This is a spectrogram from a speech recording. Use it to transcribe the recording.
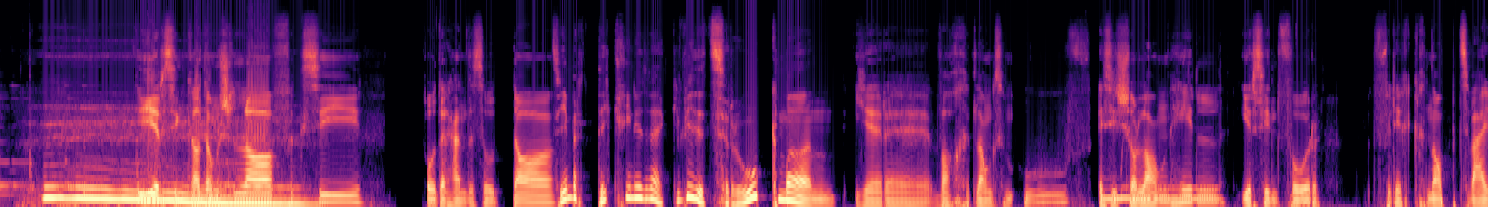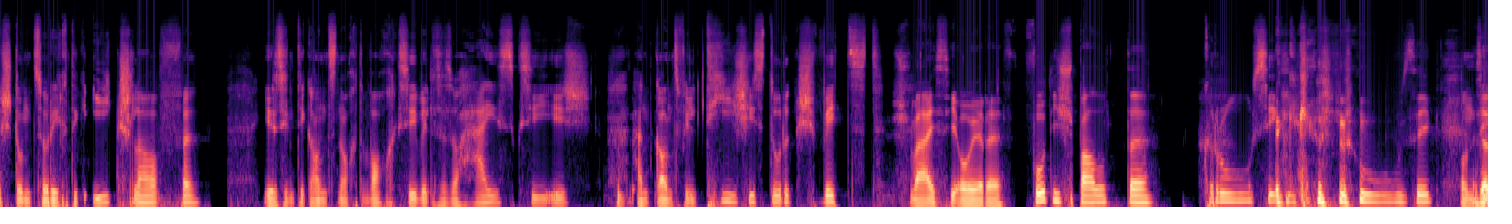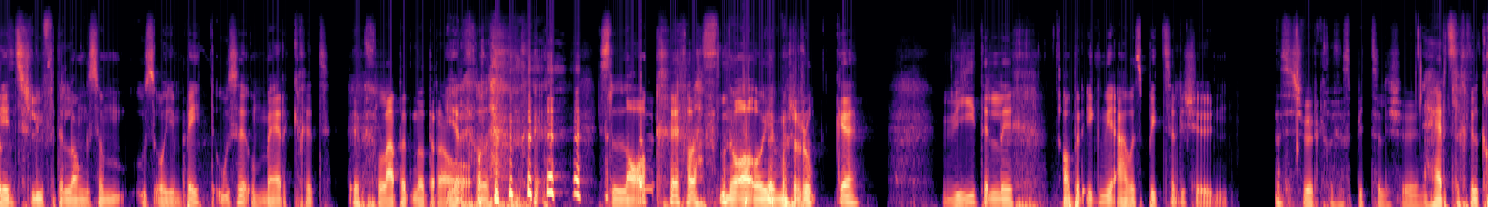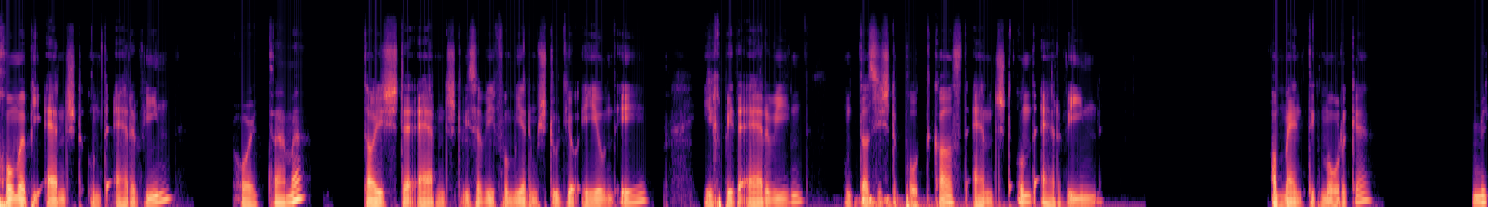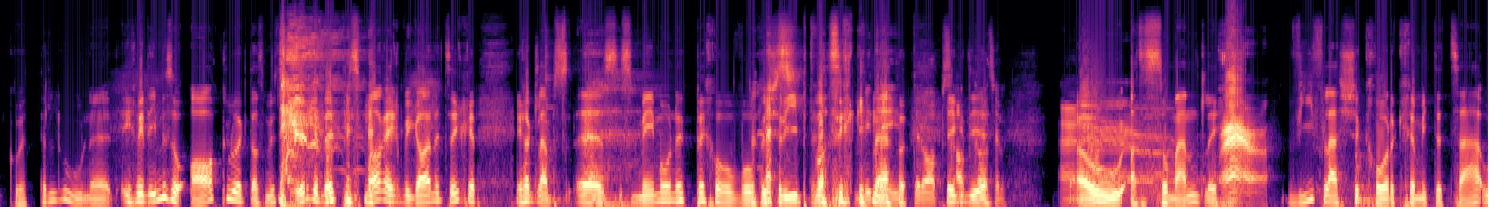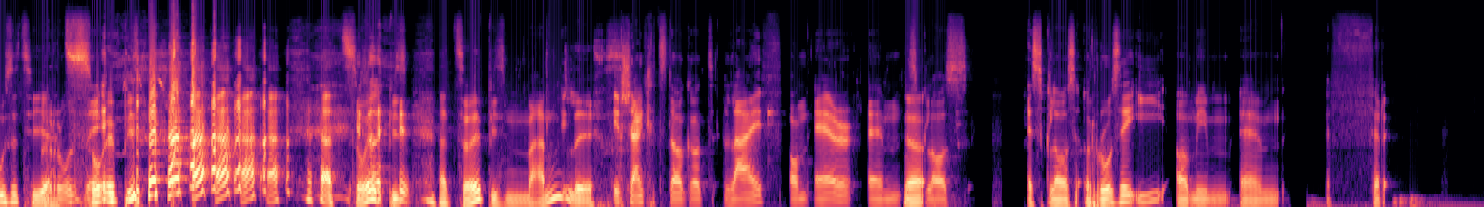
Ihr seid gerade am Schlafen gsi oder habt ihr so da. Zieh mir die Decke nicht weg, geh wieder zurück, Mann. Ihr äh, wacht langsam auf. Es ist schon lang hell. Ihr seid vor vielleicht knapp zwei Stunden so richtig eingeschlafen. Ihr seid die ganze Nacht wach gsi, weil es so heiß war. Habt ganz viel T-Shirts durchgeschwitzt. Schweiß in eure Fuddispalten. Grusig. Grusig. Und Also- jetzt schlüpft ihr langsam aus eurem Bett raus und merkt, Ihr klebt noch dran. ihr kle- das Laken klebt noch an eurem Rücken. Widerlich, aber irgendwie auch ein bisschen schön. Es ist wirklich ein bisschen schön. Herzlich willkommen bei Ernst und Erwin. Heute zusammen. Da ist der Ernst vis-à-vis von mir im Studio E und E. Ich bin der Erwin und das ist der Podcast Ernst und Erwin. Am Montagmorgen. Mit guter Laune. Ich werde immer so angeschaut, als müsste ich irgendetwas machen. Ich bin gar nicht sicher. Ich habe, glaube ich, äh, das Memo nicht bekommen, das beschreibt, was ich genau... irgendwie- Oh, also so männlich. Weinflaschenkorken mit den Zähnen rausziehen. Rosé. So etwas... hat, so etwas hat so etwas Männliches. Ich schenke jetzt da gerade live on air ähm, Ja. ein, Glas, ein Glas Rosé ein an meinem ähm,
